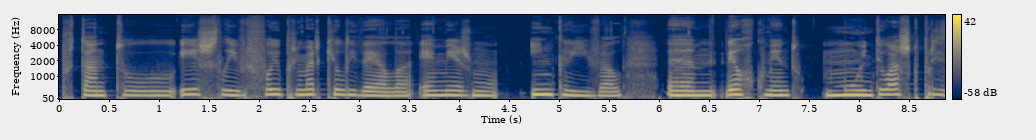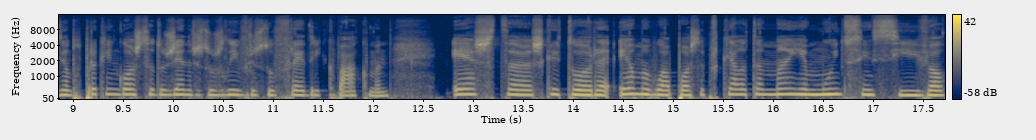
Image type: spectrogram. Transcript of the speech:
Portanto, este livro foi o primeiro que eu li dela, é mesmo incrível. Um, eu recomendo muito. Eu acho que, por exemplo, para quem gosta dos géneros dos livros do Frederick Bachmann, esta escritora é uma boa aposta porque ela também é muito sensível,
